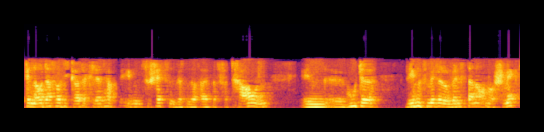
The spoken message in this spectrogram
genau das, was ich gerade erklärt habe, eben zu schätzen wissen. Das heißt, das Vertrauen in gute Lebensmittel und wenn es dann auch noch schmeckt,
